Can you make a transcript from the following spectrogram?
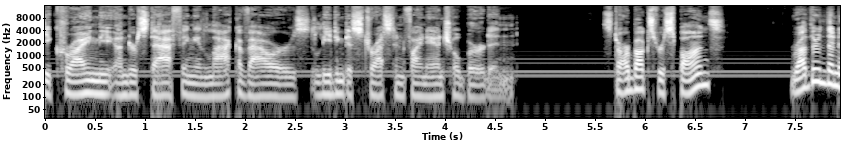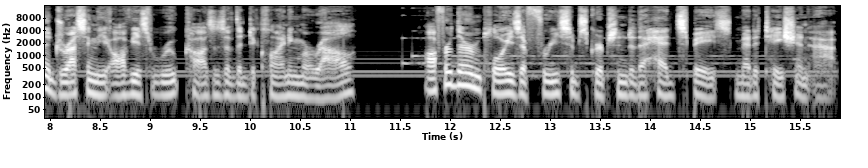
decrying the understaffing and lack of hours leading to stress and financial burden. Starbucks' response? Rather than addressing the obvious root causes of the declining morale, offered their employees a free subscription to the Headspace meditation app.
